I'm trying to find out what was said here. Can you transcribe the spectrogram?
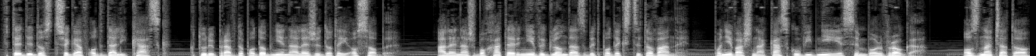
Wtedy dostrzega w oddali kask, który prawdopodobnie należy do tej osoby. Ale nasz bohater nie wygląda zbyt podekscytowany, ponieważ na kasku widnieje symbol wroga. Oznacza to,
